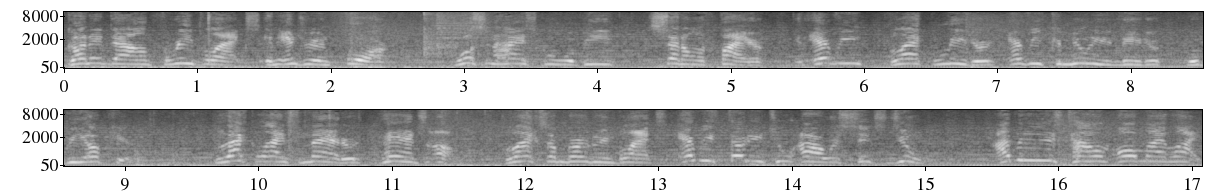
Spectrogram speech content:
gunning down three blacks and injuring four. Wilson High School will be set on fire, and every black leader, every community leader will be up here. Black Lives Matter, hands up. Blacks are murdering blacks every 32 hours since June. I've been in this town all my life.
